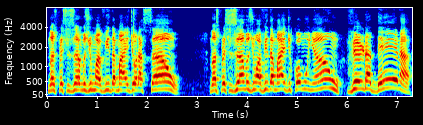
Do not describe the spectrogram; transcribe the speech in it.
nós precisamos de uma vida mais de oração. Nós precisamos de uma vida mais de comunhão verdadeira,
